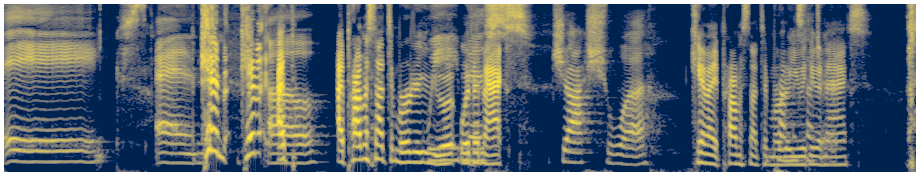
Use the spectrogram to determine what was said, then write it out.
Thanks. And. Ken, I, uh, I promise not to murder you with an axe. Joshua. Can I promise not to murder Promise you with an axe.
